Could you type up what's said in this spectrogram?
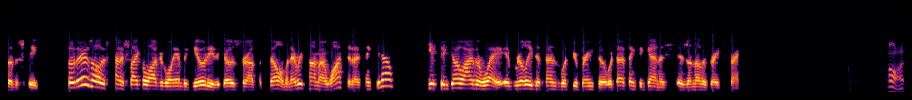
so to speak? So there's all this kind of psychological ambiguity that goes throughout the film, and every time I watch it, I think, you know, you could go either way. It really depends what you bring to it, which I think again is is another great strength. Oh,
